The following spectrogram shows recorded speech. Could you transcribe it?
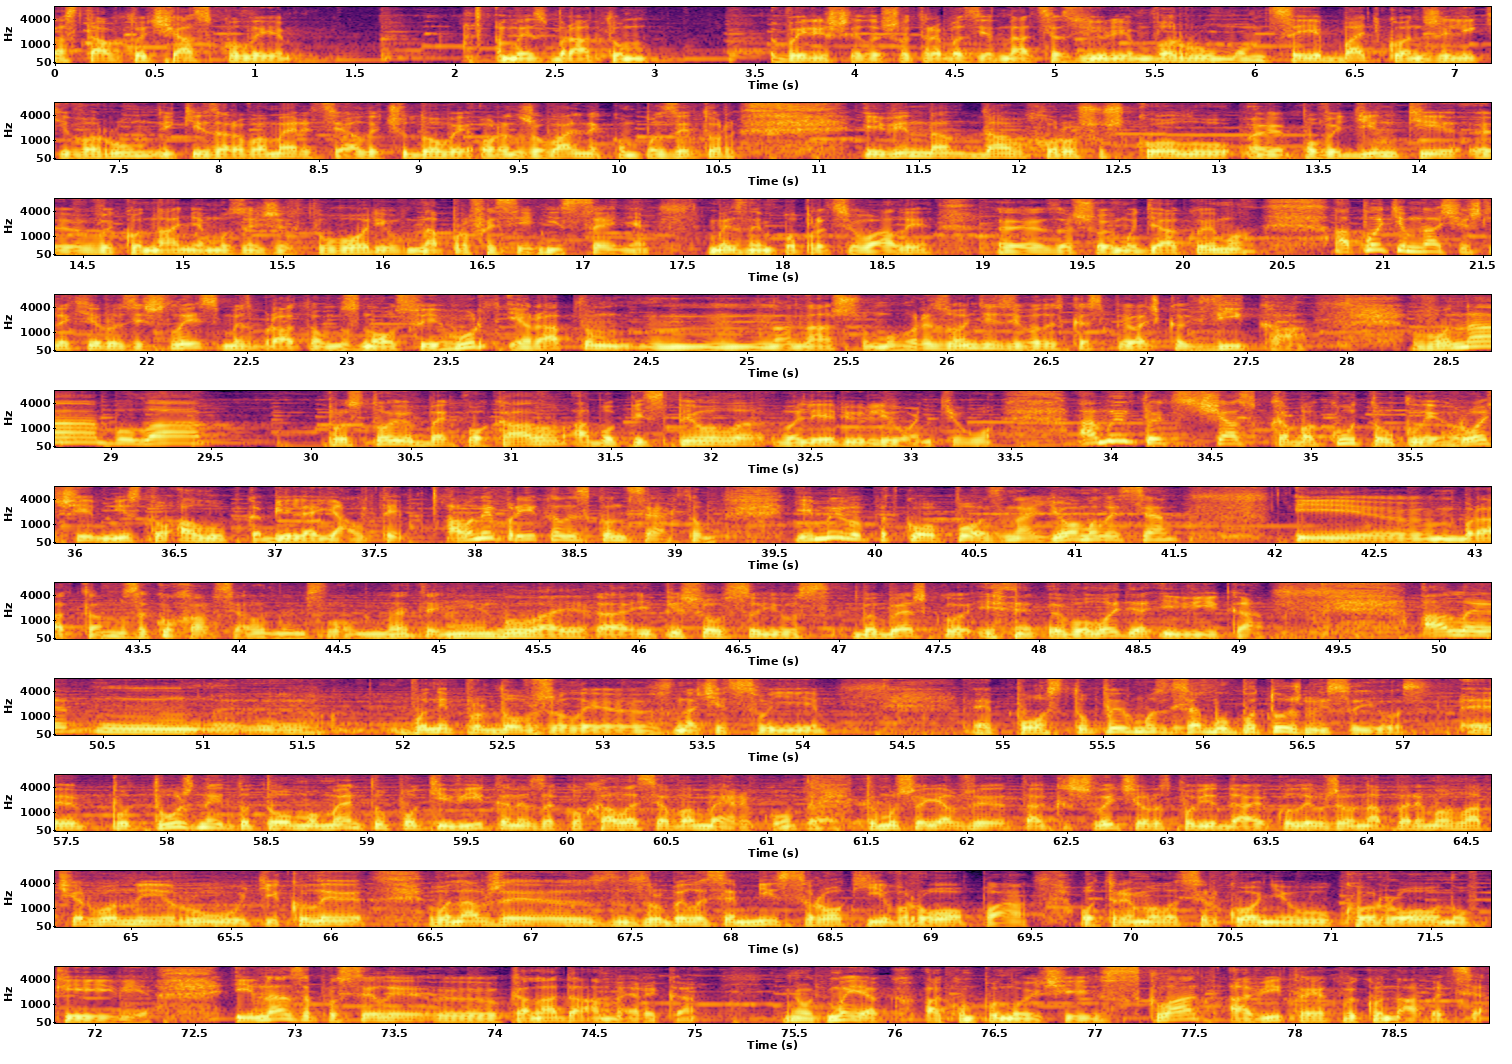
Настав той час, коли ми з братом вирішили, що треба з'єднатися з Юрієм Варумом. Це є батько Анжеліки Варум, який зараз в Америці, але чудовий оранжувальник, композитор. І він нам дав хорошу школу е, поведінки, е, виконання музичних творів на професійній сцені. Ми з ним попрацювали, е, за що йому дякуємо. А потім наші шляхи розійшлись. Ми з братом знов свій гурт, і раптом на нашому горизонті з'явилася співачка Віка. Вона була простою бек-вокалом або підспівала Валерію Леонтьєву. А ми в той час в кабаку товкли гроші в місто Алупка біля Ялти. А вони приїхали з концертом. І ми випадково познайомилися, і е, брат там закохався одним словом. Знаєте? Ну, буває. Так, і пішов в союз Бебешко, і Володя і Віка. Але м, е, вони продовжили, е, значить, свої поступи в музиці. Це був потужний союз. Е, потужний до того моменту, поки Віка не закохалася в Америку. Тому що я вже так швидше розповідаю, коли вже вона перемогла в Червоній руті, коли вона вже е, зробилася міс Рок Європа, отримала цирконіву корону в Києві. І нас запросили е, Канада Америка. От ми як акомпонуючий склад, а Віка як виконавиця.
